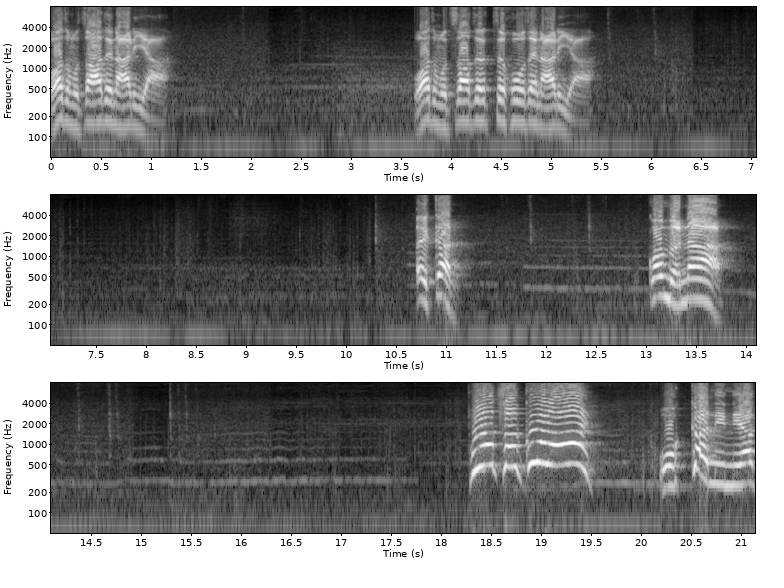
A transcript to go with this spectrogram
我要怎么知道他在哪里啊？我要怎么知道这这货在哪里啊？哎、干！关门呐、不要转过来！我干你娘！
